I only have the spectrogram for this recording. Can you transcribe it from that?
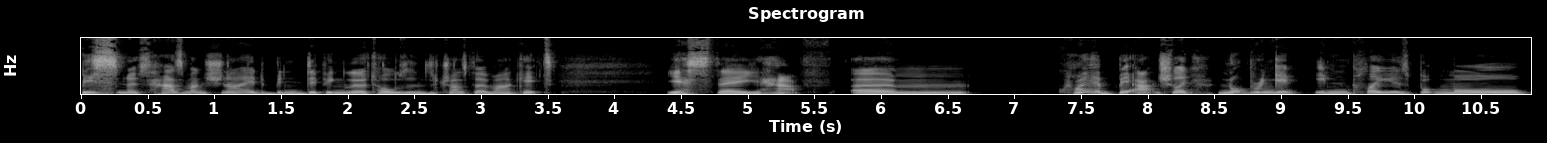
business. Has Manchester United been dipping their toes into the transfer market? Yes, they have. Um, quite a bit actually. Not bringing in players, but more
